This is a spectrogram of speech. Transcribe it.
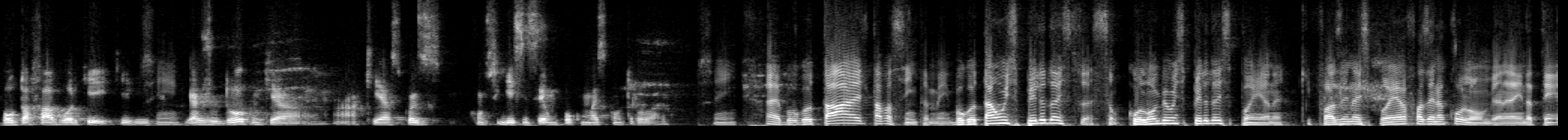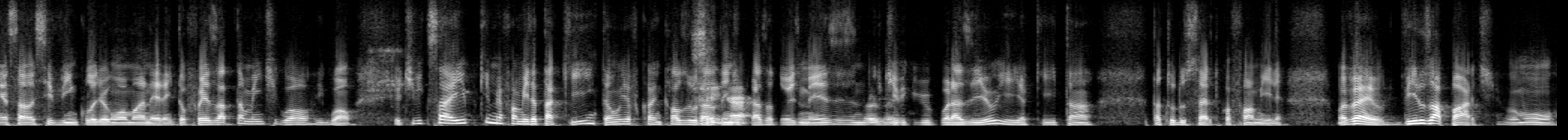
ponto a favor que, que ajudou com que, a, a, que as coisas conseguissem ser um pouco mais controladas. Sim. É, Bogotá, ele tava assim também. Bogotá é um espelho da Colômbia é um espelho da Espanha, né? Que fazem na Espanha, fazem na Colômbia, né? Ainda tem essa, esse vínculo de alguma maneira. Então foi exatamente igual, igual. Eu tive que sair porque minha família tá aqui, então eu ia ficar enclausurado Sim, dentro é. de casa dois meses. Dois eu tive que vir pro Brasil e aqui tá, tá tudo certo com a família. Mas, velho, vírus à parte, vamos,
